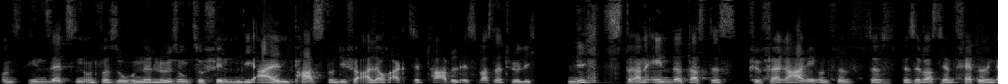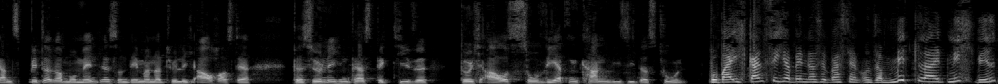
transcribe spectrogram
uns hinsetzen und versuchen, eine Lösung zu finden, die allen passt und die für alle auch akzeptabel ist. Was natürlich nichts daran ändert, dass das für Ferrari und für, für Sebastian Vettel ein ganz bitterer Moment ist und den man natürlich auch aus der persönlichen Perspektive durchaus so werten kann, wie sie das tun. Wobei ich ganz sicher bin, dass Sebastian unser Mitleid nicht will.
